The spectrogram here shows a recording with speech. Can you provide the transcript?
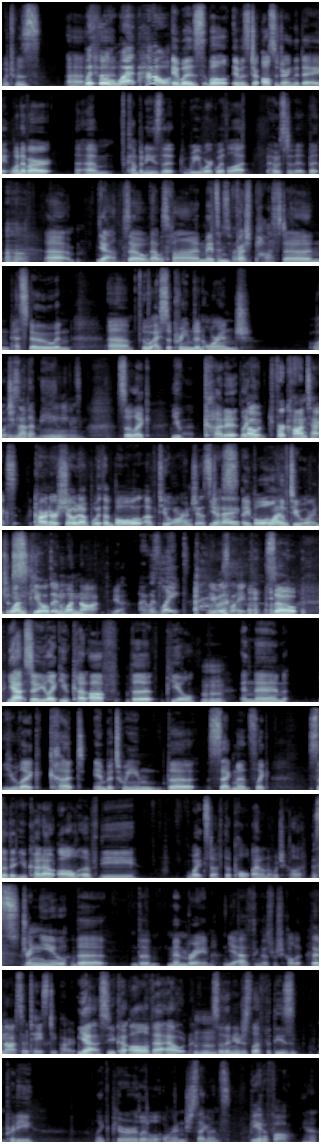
which was uh, With who? fun. What? How? It was well, it was also during the day. One of our um, companies that we work with a lot hosted it, but uh huh. um, yeah, so that was fun. Made some fun. fresh pasta and pesto and um, ooh, I supremed an orange. What Do does you know what that that means? mean? So like you cut it like oh, you- for context, Carter showed up with a bowl of two oranges yes, today. a bowl One- of two oranges. One peeled and one not. yeah. I was late. He was late. so yeah so you like you cut off the peel hmm and then you like cut in between the segments like so that you cut out all of the white stuff the pol i don't know what you call it The stringy. the the membrane Yeah. i think that's what she called it The not so tasty part. yeah so you cut all of that out Mhm. so then you're just left with these pretty like pure little orange segments Beautiful. yeah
